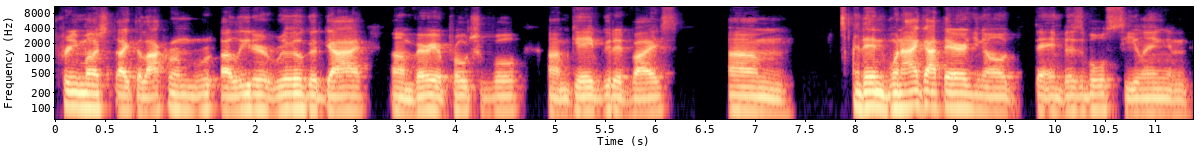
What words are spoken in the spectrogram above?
pretty much like the locker room uh, leader, real good guy, um, very approachable, um, gave good advice. Um, and then when I got there, you know, the invisible ceiling. And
